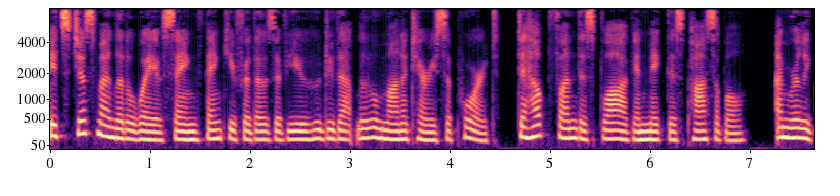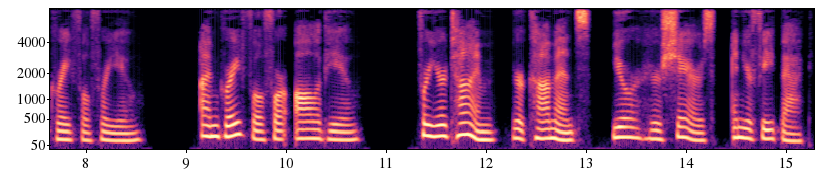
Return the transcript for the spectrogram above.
It's just my little way of saying thank you for those of you who do that little monetary support to help fund this blog and make this possible. I'm really grateful for you. I'm grateful for all of you. For your time, your comments, your, your shares, and your feedback.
